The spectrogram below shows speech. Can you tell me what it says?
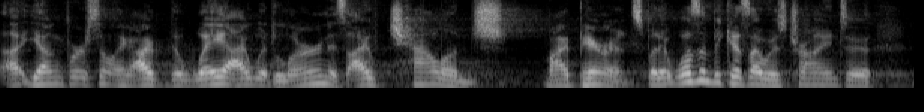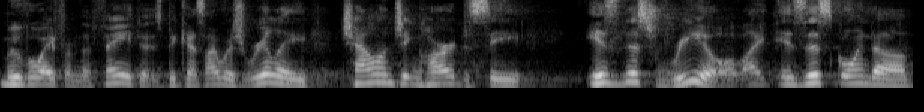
uh, young person. Like I, the way I would learn is I challenge my parents, but it wasn't because I was trying to move away from the faith. It was because I was really challenging hard to see is this real? Like, is this going to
